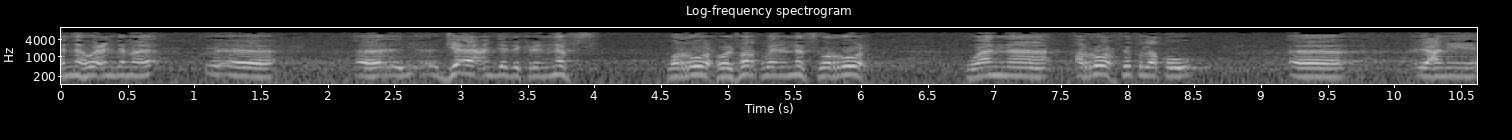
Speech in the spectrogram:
أنه عندما آه، جاء عند ذكر النفس والروح والفرق بين النفس والروح وأن الروح تطلق آه، يعني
